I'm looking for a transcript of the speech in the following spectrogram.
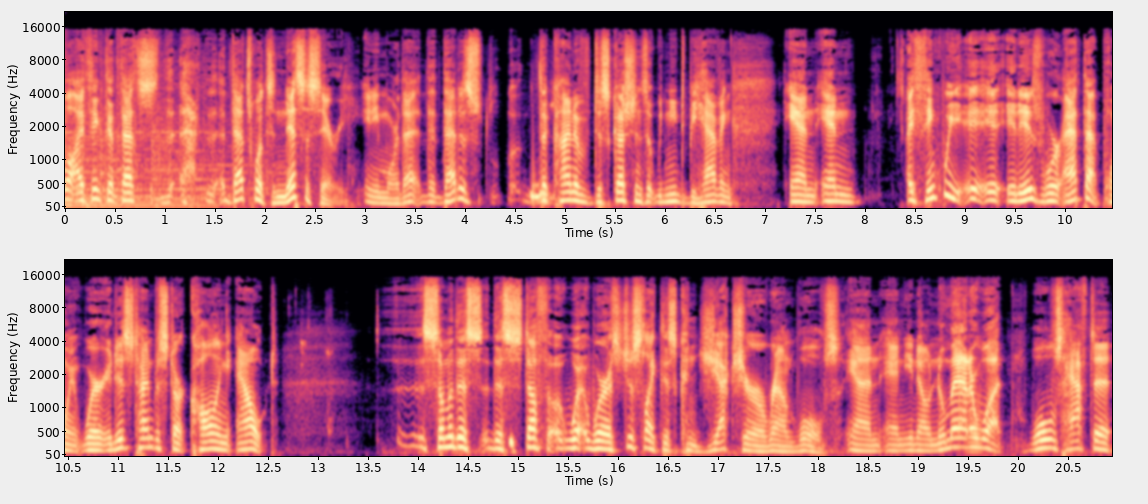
Well, I think that that's that's what's necessary anymore. That that, that is the kind of discussions that we need to be having, and and I think we it, it is we're at that point where it is time to start calling out some of this this stuff where it's just like this conjecture around wolves. And and you know no matter what wolves have to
